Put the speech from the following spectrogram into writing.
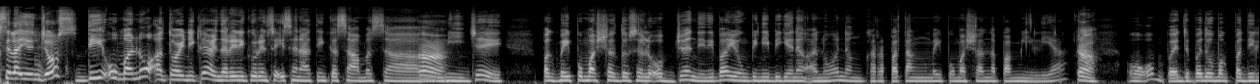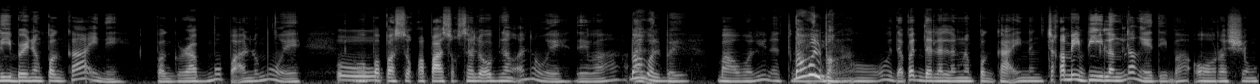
sila yung Diyos. Di umano, Attorney Claire, narinig ko rin sa isa nating kasama sa Ah. media eh. Pag may pumasyal daw sa loob dyan, eh, di ba? Yung binibigyan ng ano, ng karapatang may pumasyal na pamilya. Ah. Oo, pwede pa daw magpa-deliver ng pagkain eh. Pag grab mo, paano mo eh. Oo. O papasok, papasok sa loob ng ano eh, di ba? Bawal ba 'yun? Bawal yun. At Bawal ba nga? Oo, dapat dala lang ng pagkain. ng Tsaka may bilang lang eh, di ba? Oras yung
